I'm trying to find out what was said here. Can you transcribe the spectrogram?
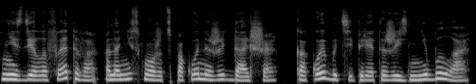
Не сделав этого, она не сможет спокойно жить дальше, какой бы теперь эта жизнь ни была.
